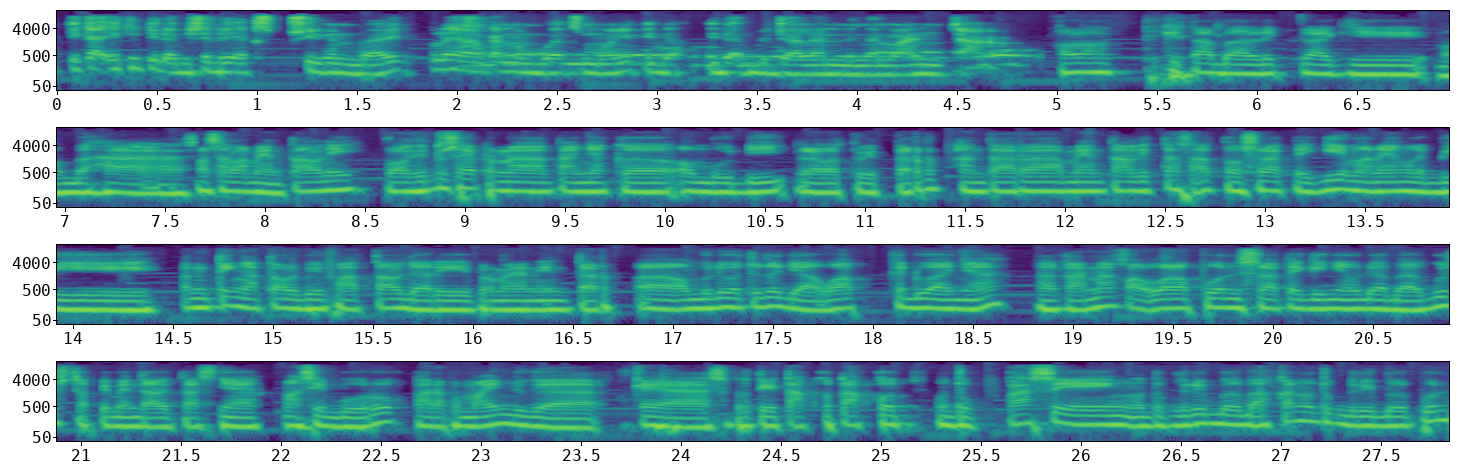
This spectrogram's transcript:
ketika itu tidak bisa dieksekusi dengan baik, itulah yang akan membuat semuanya tidak tidak berjalan dengan lancar. Kalau kita balik lagi membahas masalah mental nih, itu saya pernah tanya ke Om Budi lewat Twitter antara mentalitas atau strategi mana yang lebih penting atau lebih fatal dari permainan Inter. Uh, Om Budi waktu itu jawab keduanya uh, karena kalau walaupun strateginya udah bagus tapi mentalitasnya masih buruk, para pemain juga kayak seperti takut-takut untuk passing, untuk dribble bahkan untuk dribble pun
